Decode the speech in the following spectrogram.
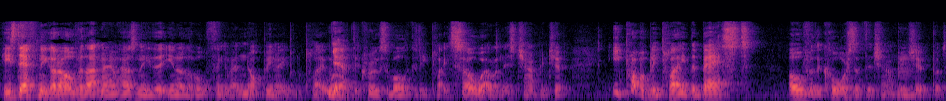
he's definitely got over that now, hasn't he? That you know the whole thing about not being able to play well Yeah. at the Crucible because he played so well in this championship. He probably played the best over the course of the championship, but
